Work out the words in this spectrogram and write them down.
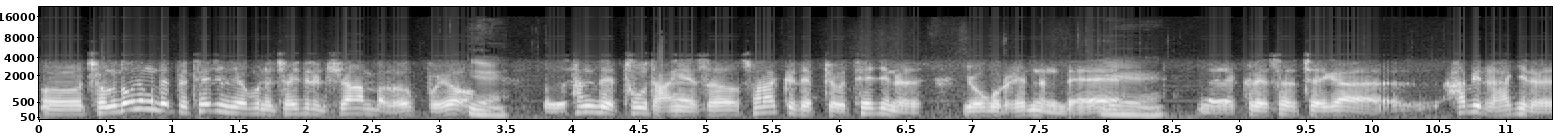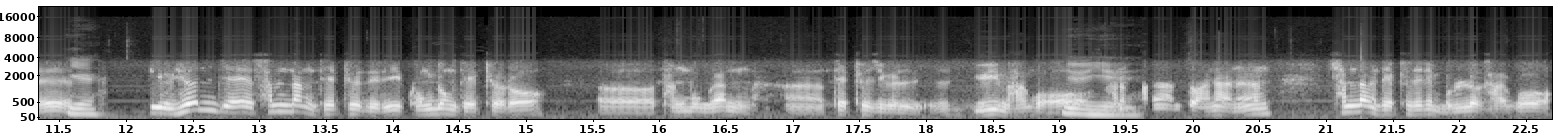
어, 정동영 대표 퇴진 여부는 저희들은 주장한 바가 없고요. 예. 어, 상대 두 당에서 손학규 대표 퇴진을 요구를 했는데 예. 네, 그래서 저희가 합의를 하기를 예. 지금 현재 3당 대표들이 공동 대표로 어 당분간 어 대표직을 유임하고 예, 예. 하는 방안 또 하나는 3당 대표들이 물러가고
